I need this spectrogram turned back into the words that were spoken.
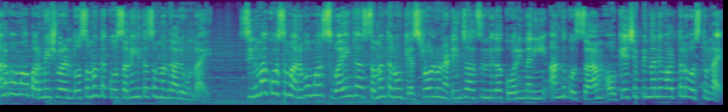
అనుపమ పరమేశ్వరన్తో సమంతకు సన్నిహిత సంబంధాలు ఉన్నాయి. సినిమా కోసం అనుపమ స్వయంగా సమంతను గెస్ట్ రోల్లో నటించాల్సిందిగా కోరిందని అందుకు శామ్ ఓకే చెప్పిందనే వార్తలు వస్తున్నాయి.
